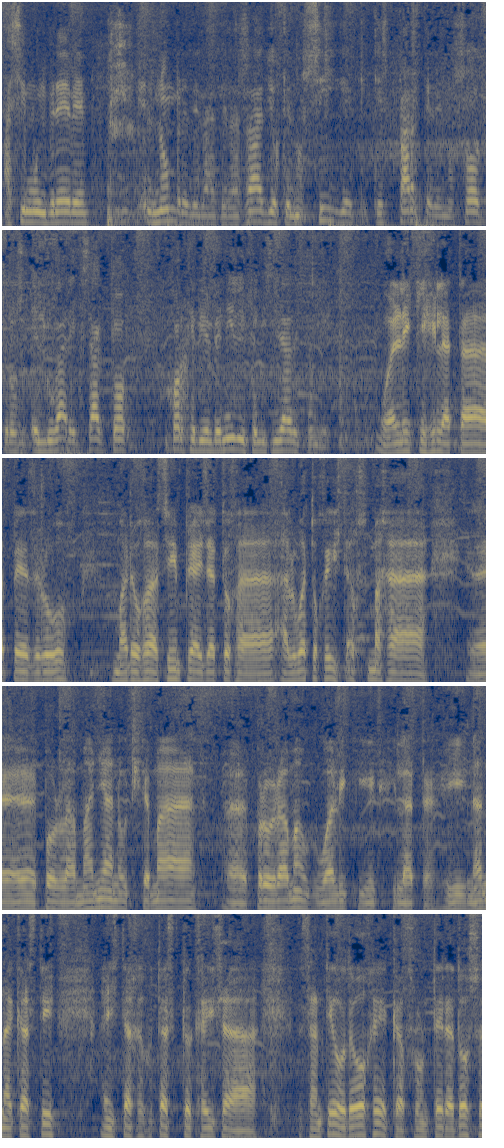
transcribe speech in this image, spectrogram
Así muy breve, el nombre de la, de la radio que nos sigue, que, es parte de nosotros, el lugar exacto. Jorge, bienvenido y felicidades también. Pedro, Maroja siempre hay datos al guato que eh, por la mañana, uh, programa wali hilata y nana casti ahí está jutas que Santiago de Oje que frontera dos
